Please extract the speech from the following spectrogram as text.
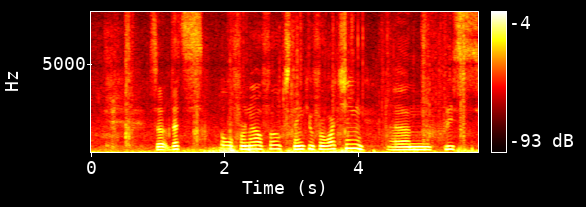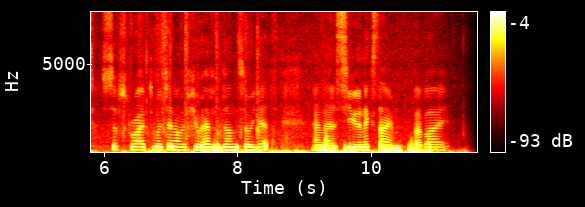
So that's all for now, folks. Thank you for watching. Um, please subscribe to my channel if you haven't done so yet. And uh, see you the next time. Bye bye.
